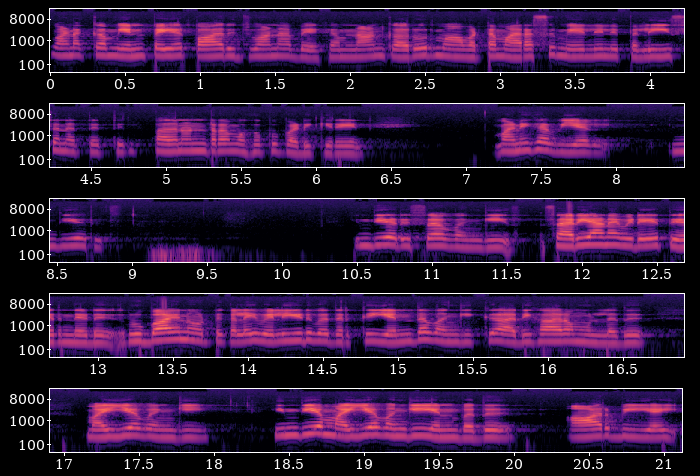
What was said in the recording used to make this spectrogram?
வணக்கம். என் பெயர் பா. ரிஜ்வானா பேகம். நான் கரூர் மாவட்டம் அரசு மேல்நிலைப்பள்ளி ஈசநத்தத்தில் பதினொன்றாம் வகுப்பு படிக்கிறேன். வணிகவியல் இந்திய ரிஸ் இந்திய ரிசர்வ் வங்கி. சரியான விடையை தேர்ந்தெடு. ரூபாய் நோட்டுகளை வெளியிடுவதற்கு எந்த வங்கிக்கு அதிகாரம் உள்ளது? மைய வங்கி. இந்திய மைய வங்கி என்பது ஆர்பிஐ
